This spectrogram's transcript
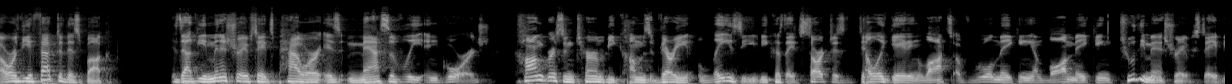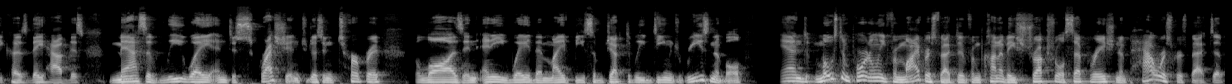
or the effect of this buck is that the administrative state's power is massively engorged. Congress, in turn, becomes very lazy because they start just delegating lots of rulemaking and lawmaking to the administrative state because they have this massive leeway and discretion to just interpret the laws in any way that might be subjectively deemed reasonable. And most importantly, from my perspective, from kind of a structural separation of powers perspective,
